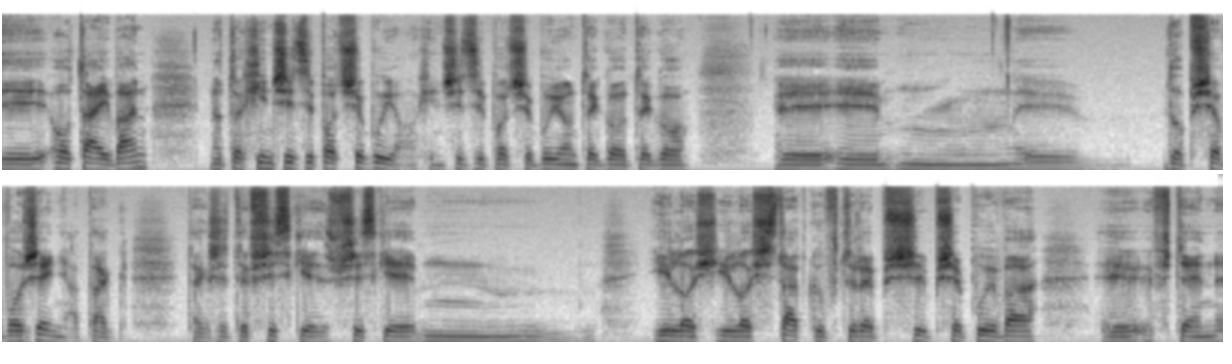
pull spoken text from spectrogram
y, o Tajwan, no to Chińczycy potrzebują. Chińczycy potrzebują tego, tego y, y, mm, do przewożenia, tak, także te wszystkie, wszystkie mm, ilość, ilość statków, które przy, przepływa w ten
